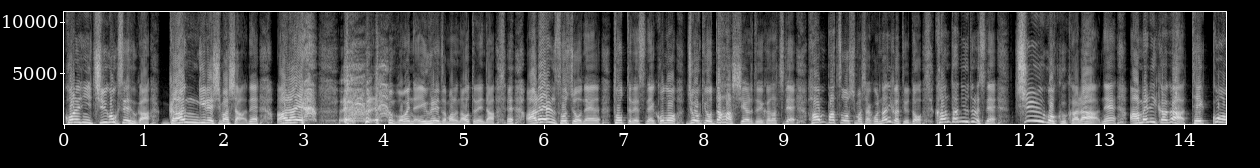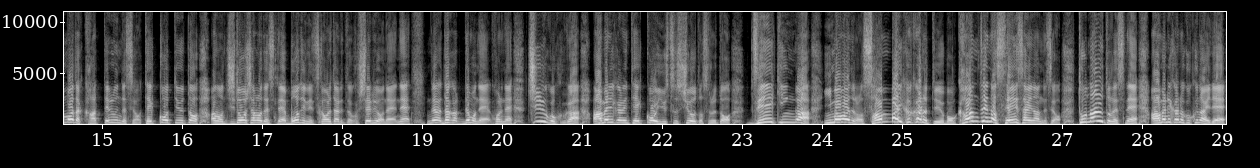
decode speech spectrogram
これに中国政府がガン切れしました。ね、あらゆる ごめんね、インフルエンザまだ治ってないんだ。あらゆる措置をね、取ってですね、この状況を打破してやるという形で反発をしました。これ何かというと、簡単に言うとですね、中国からね、アメリカが鉄鋼をまだ買ってるんですよ。鉄鋼っていうと、あの自動車のですね、ボディに使われたりとかしてるよね。ね。だから、でもね、これね、中国がアメリカに鉄鋼を輸出しようとすると、税金が今までの3倍かかるというもう完全な制裁なんですよ。となるとですね、アメリカの国内で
